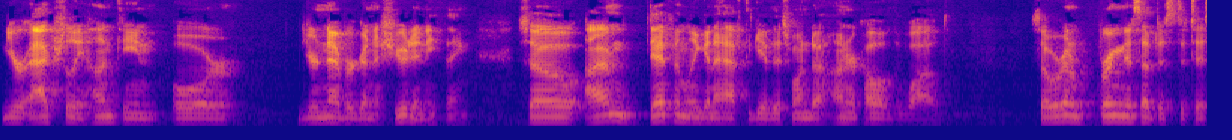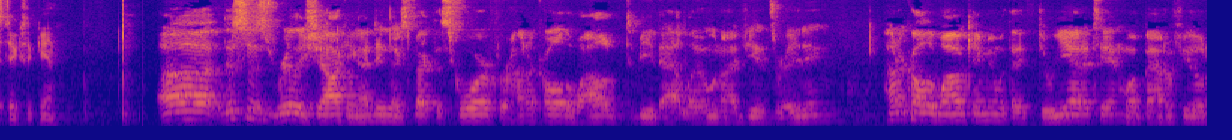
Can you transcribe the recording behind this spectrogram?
you're actually hunting or you're never going to shoot anything. So I'm definitely going to have to give this one to Hunter Call of the Wild. So we're going to bring this up to statistics again. Uh, this is really shocking. I didn't expect the score for Hunter Call the Wild to be that low in IGN's rating. Hunter Call the Wild came in with a 3 out of 10, while Battlefield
